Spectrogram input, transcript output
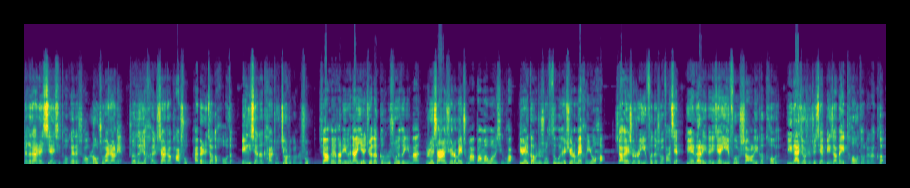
那个男人掀起头盔的时候，露出半张脸，说自己很擅长爬树，还被人叫做猴子，明显能看出就是耿直叔。小黑和李克南也觉得耿直叔有所隐瞒，于是想让学生妹出马帮忙问问情况，因为耿直叔似乎对学生妹很友好。小黑收拾衣服的时候，发现衣柜里的一件衣服少了一颗扣子，应该就是之前病娇妹偷走的那颗。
